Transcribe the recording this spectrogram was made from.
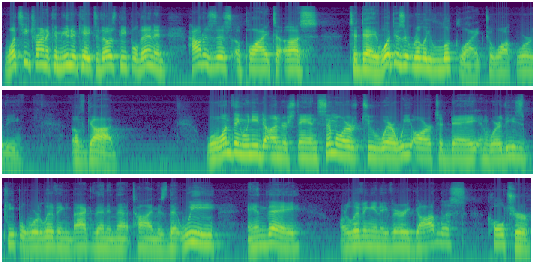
What's he trying to communicate to those people then? And how does this apply to us today? What does it really look like to walk worthy of God? Well, one thing we need to understand, similar to where we are today and where these people were living back then in that time, is that we and they are living in a very godless culture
